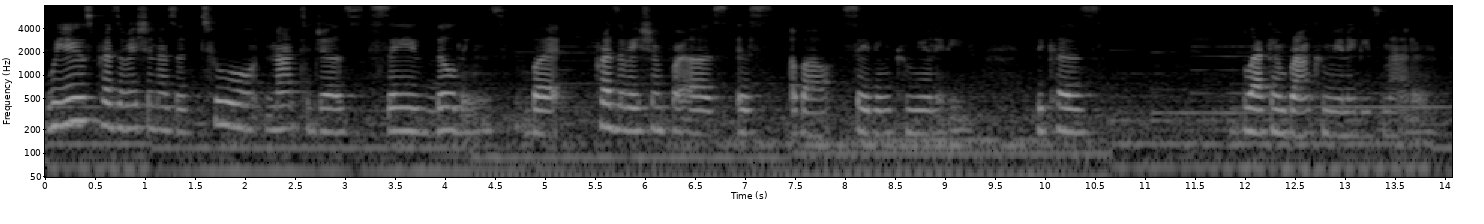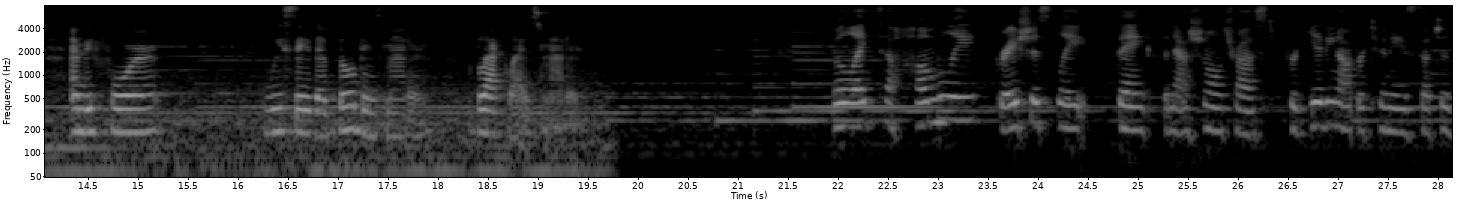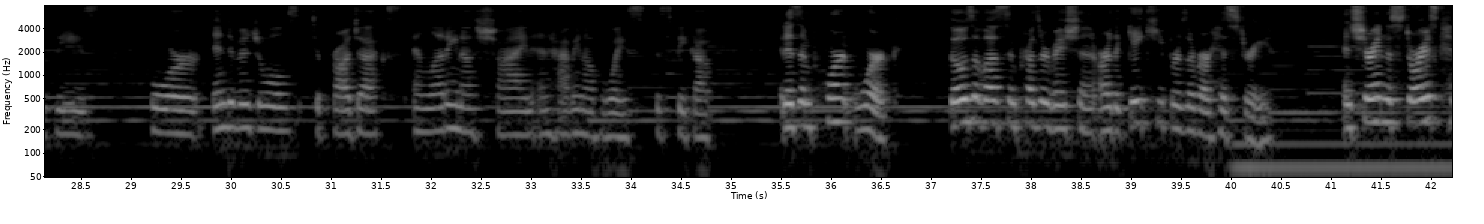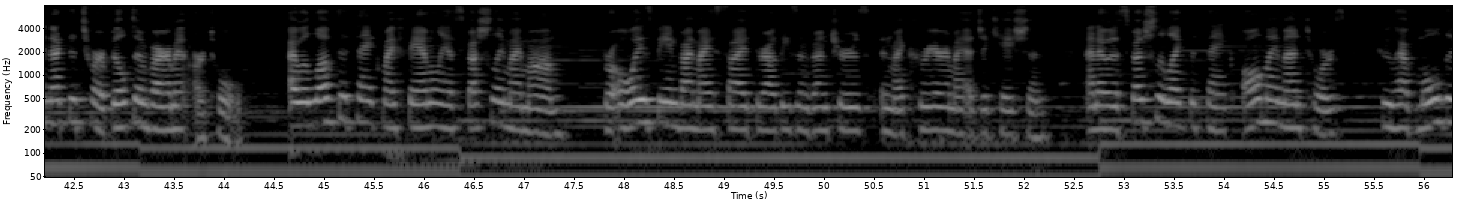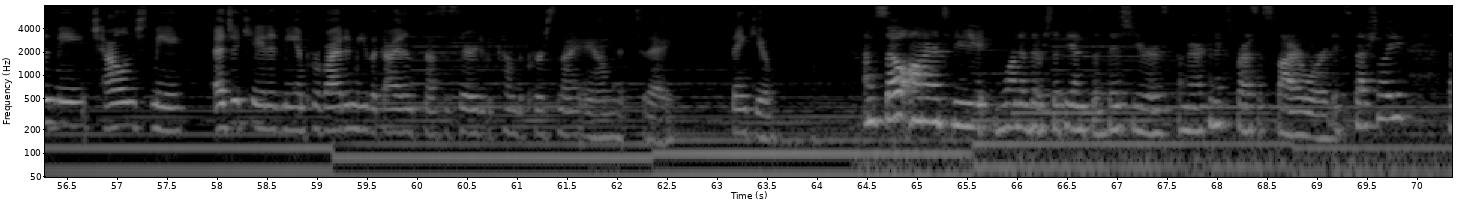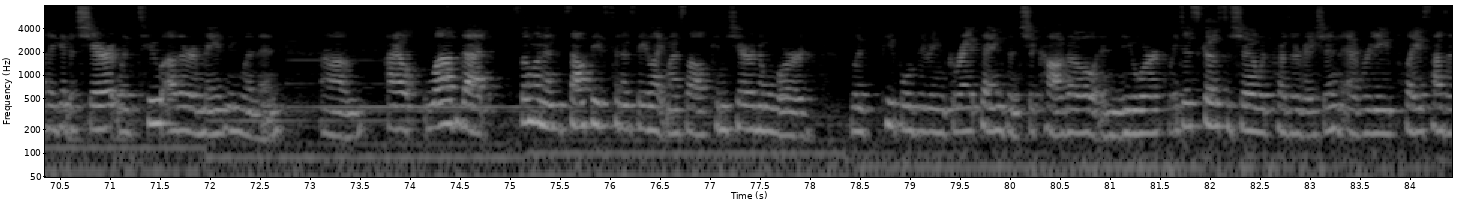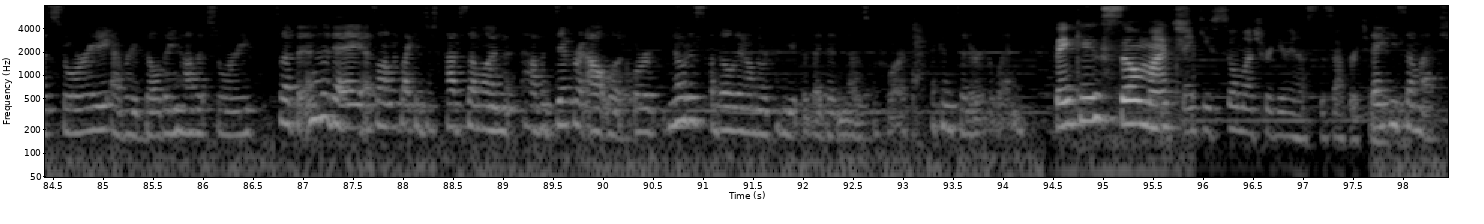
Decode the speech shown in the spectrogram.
We use preservation as a tool not to just save buildings, but preservation for us is about saving communities because black and brown communities matter. And before we say that buildings matter, black lives matter. We would like to humbly, graciously thank the National Trust for giving opportunities such as these for individuals to projects and letting us shine and having a voice to speak up. It is important work. Those of us in preservation are the gatekeepers of our history ensuring the stories connected to our built environment are told. I would love to thank my family, especially my mom, for always being by my side throughout these adventures in my career and my education. And I would especially like to thank all my mentors who have molded me, challenged me, educated me, and provided me the guidance necessary to become the person I am today. Thank you. I'm so honored to be one of the recipients of this year's American Express Aspire Award, especially that I get to share it with two other amazing women. Um, I love that someone in Southeast Tennessee like myself can share an award with people doing great things in Chicago and New York. It just goes to show with preservation, every place has its story, every building has its story. So at the end of the day, as long as I can just have someone have a different outlook or notice a building on their commute that they didn't notice before, I consider it a win. Thank you so much. Thank you so much for giving us this opportunity. Thank you so much.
